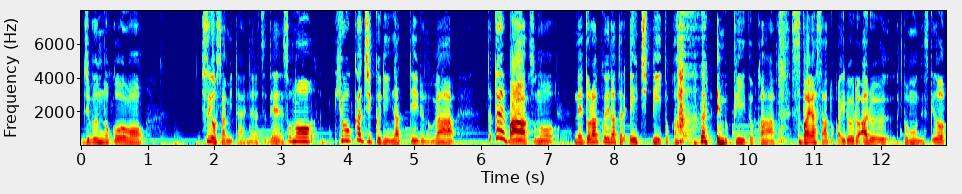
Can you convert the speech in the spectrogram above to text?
自分のこう、強さみたいなやつで、その評価軸になっているのが、例えば、その、ね、ドラクエだったら HP とか MP とか素早さとかいろいろあると思うんですけど、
